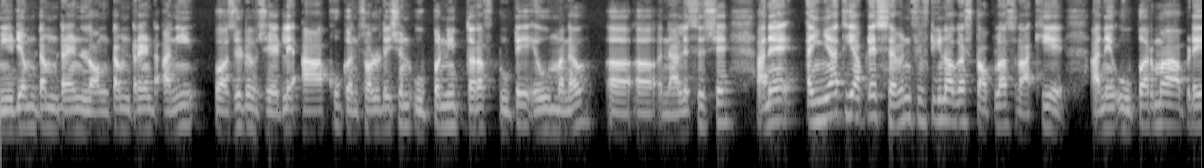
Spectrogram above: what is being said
medium term trend long term trend આની પોઝિટિવ છે, એટલે આ આખું કન્સોલિડેશન ઉપરની તરફ તૂટે એવું મને એનાલિસિસ છે. અને અહીંયાથી આપણે સેવન ફિફ્ટીનો અગર સ્ટોપ લોસ રાખીએ, અને ઉપરમાં આપણે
